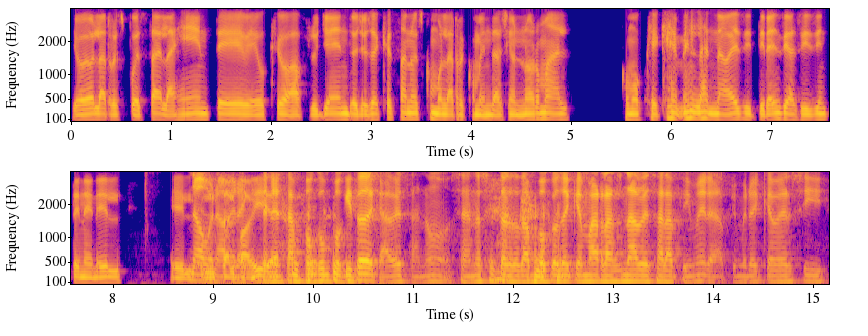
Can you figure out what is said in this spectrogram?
yo veo la respuesta de la gente, veo que va fluyendo, yo sé que esta no es como la recomendación normal, como que quemen las naves y tírense así sin tener el, el, no, bueno, hay que tener tampoco un poquito de cabeza, ¿no? O sea, no se trata tampoco de quemar las naves a la primera. Primero hay que ver si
